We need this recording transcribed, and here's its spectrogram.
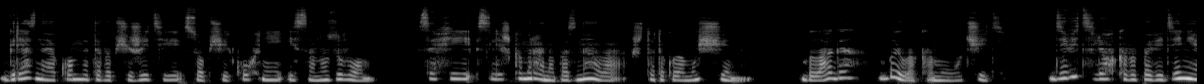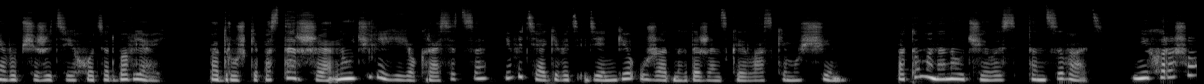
Грязная комната в общежитии с общей кухней и санузлом. София слишком рано познала, что такое мужчины. Благо, было кому учить. Девиц легкого поведения в общежитии хоть отбавляй. Подружки постарше научили ее краситься и вытягивать деньги у жадных до женской ласки мужчин. Потом она научилась танцевать. Нехорошо,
